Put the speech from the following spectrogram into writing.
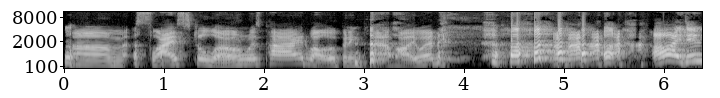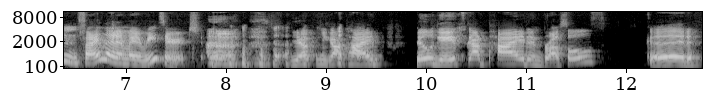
Um, Sly Stallone was pied while opening Planet Hollywood. oh, I didn't find that in my research. yep, he got pied. Bill Gates got pied in Brussels. Good.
